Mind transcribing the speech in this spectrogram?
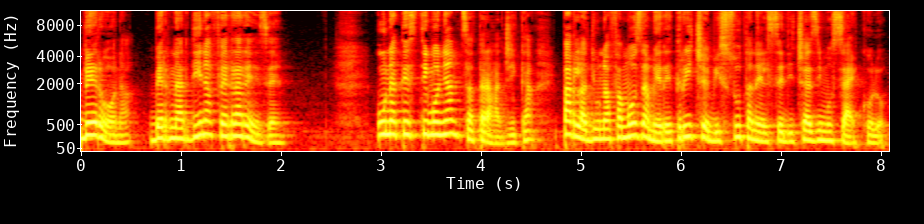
Verona, Bernardina Ferrarese. Una testimonianza tragica parla di una famosa meretrice vissuta nel XVI secolo,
